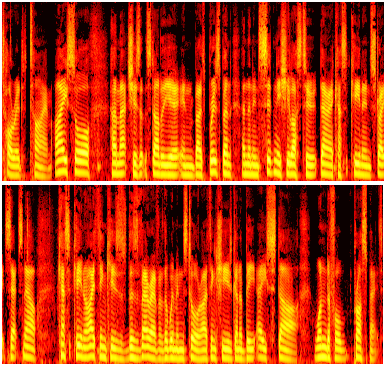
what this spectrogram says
torrid time. I saw her matches at the start of the year in both Brisbane and then in Sydney. She lost to Daria Kasatkina in straight sets. Now, Kasatkina, I think, is the Zverev of the women's tour. I think she is going to be a star. Wonderful prospect.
